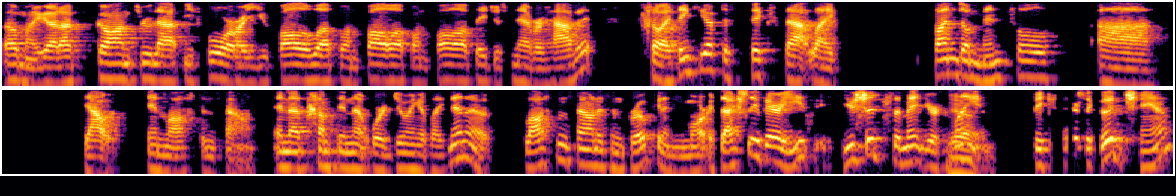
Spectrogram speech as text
oh my God, I've gone through that before. You follow up on follow up on follow up. They just never have it. So I think you have to fix that like fundamental uh, doubt in lost and found. And that's something that we're doing of like, no, no, lost and found isn't broken anymore. It's actually very easy. You should submit your claim yeah. because there's a good chance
